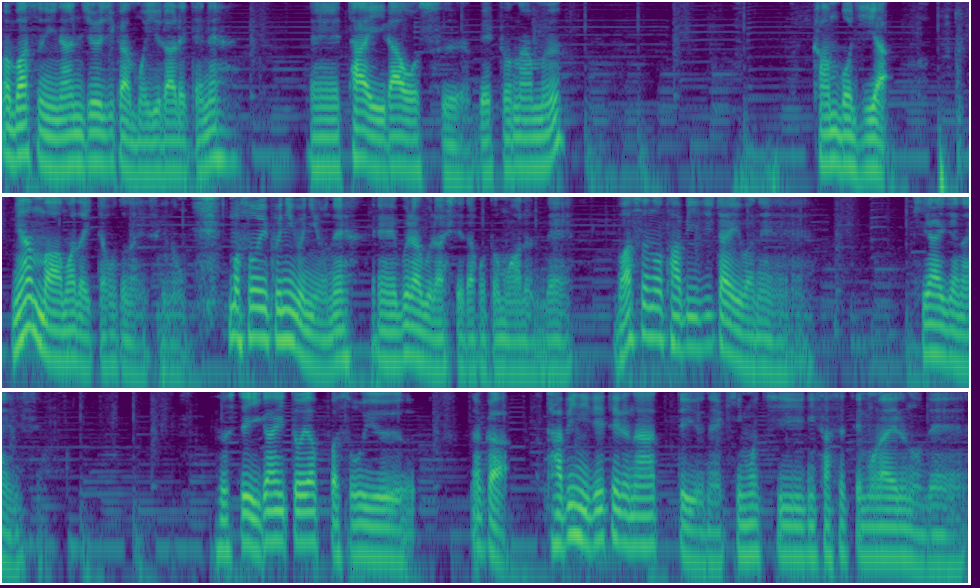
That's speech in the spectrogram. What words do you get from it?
まあ、バスに何十時間も揺られてね、えー、タイ、ラオス、ベトナム、カンボジア、ミャンマーはまだ行ったことないですけど、まあそういう国々をね、えー、ブラブラしてたこともあるんで、バスの旅自体はね、嫌いじゃないですよ。そして意外とやっぱそういう、なんか旅に出てるなっていうね、気持ちにさせてもらえるので、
